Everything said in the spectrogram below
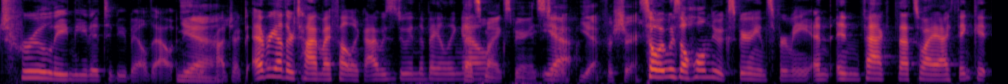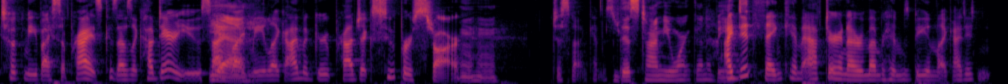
truly needed to be bailed out in Yeah. project. Every other time, I felt like I was doing the bailing That's out. That's my experience too. Yeah. Yeah, for sure. So it was a whole new experience for me. And in fact, that's why I think it took me by surprise because I was like, how dare you sideline me? Like, I'm a group project superstar. Mm-hmm. Just not in chemistry. This time you weren't going to be. I did thank him after, and I remember him being like, I didn't.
